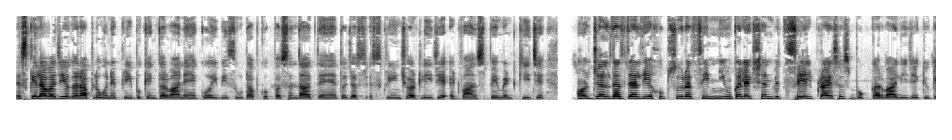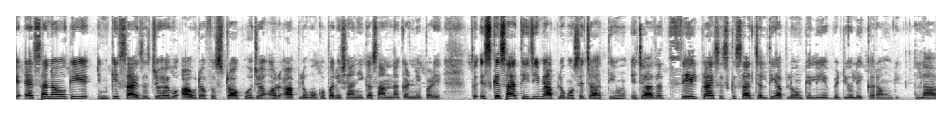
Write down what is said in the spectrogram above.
इसके अलावा जी, अगर आप लोगों ने प्री बुकिंग करवाने हैं, कोई भी सूट आपको पसंद आते हैं तो जस्ट स्क्रीनशॉट लीजिए एडवांस पेमेंट कीजिए। और जल्द अज जल्द ये खूबसूरत सी new collection with sale prices book करवा लीजिए, क्योंकि ऐसा ना हो कि ये इनके साइजेस जो है वो आउट ऑफ़ स्टॉक हो जाए और आप लोगों को परेशानी का सामना करने पड़े। तो इसके साथ ही जी मैं आप लोगों से चाहती हूँ, इजाज़त सेल प्राइसेस के साथ जल्दी आप लोगों के लिए वीडियो लेकर आऊँगी। अल्लाह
